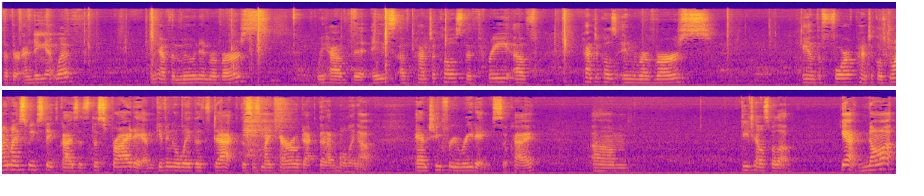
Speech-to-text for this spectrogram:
that they're ending it with. We have the moon in reverse. We have the ace of pentacles, the three of pentacles in reverse, and the four of pentacles. Join my sweepstakes, guys. It's this Friday. I'm giving away this deck. This is my tarot deck that I'm holding up. And two free readings, okay? Um, details below yeah, not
